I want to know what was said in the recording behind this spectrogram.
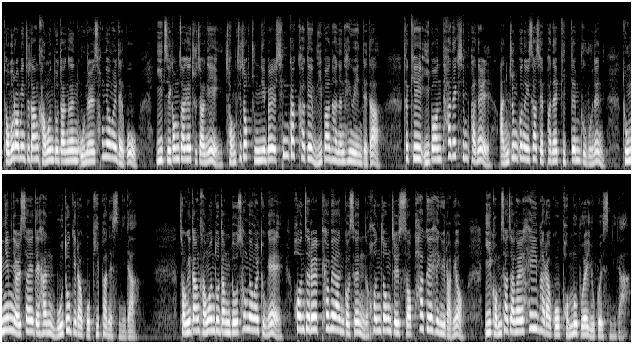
더불어민주당 강원도당은 오늘 성명을 내고 이 지검장의 주장이 정치적 중립을 심각하게 위반하는 행위인데다 특히 이번 탄핵 심판을 안중근 의사 재판에 빗댄 부분은 독립 열사에 대한 모독이라고 비판했습니다. 정의당 강원도당도 성명을 통해 헌재를 폄훼한 것은 헌정 질서 파괴 행위라며 이 검사장을 해임하라고 법무부에 요구했습니다.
